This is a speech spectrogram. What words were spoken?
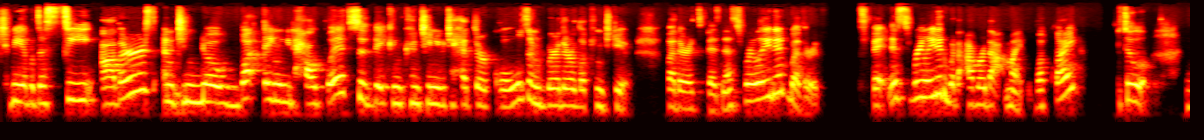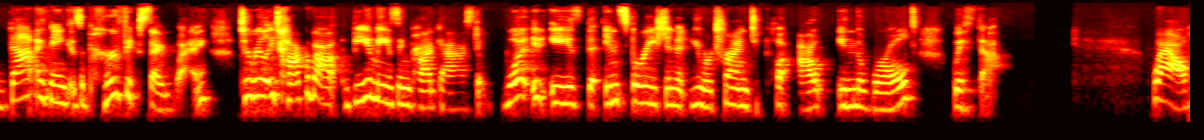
to be able to see others and to know what they need help with so they can continue to hit their goals and where they're looking to do, whether it's business related, whether it's fitness related, whatever that might look like. So that I think is a perfect segue to really talk about Be Amazing podcast, what it is, the inspiration that you are trying to put out in the world with that. Wow.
